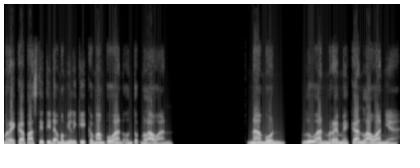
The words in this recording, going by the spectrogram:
mereka pasti tidak memiliki kemampuan untuk melawan. Namun, Luan meremehkan lawannya.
